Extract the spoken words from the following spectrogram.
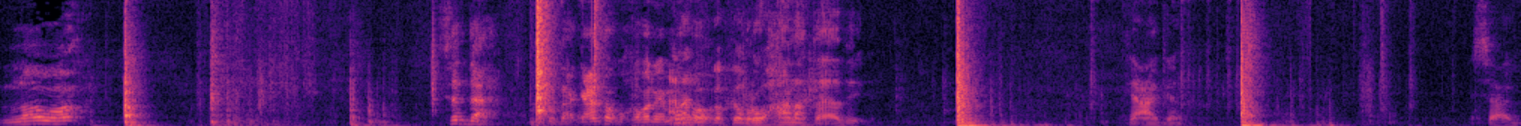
لوا سدح. سدح قاعد تاكل خبرين ما هو؟ روحانة هذه. يا عجل سعق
